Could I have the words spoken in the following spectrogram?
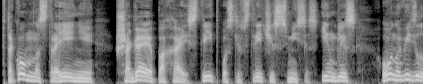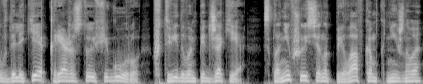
В таком настроении, шагая по Хай-стрит после встречи с миссис Инглис, он увидел вдалеке кряжестую фигуру в твидовом пиджаке, склонившуюся над прилавком книжного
